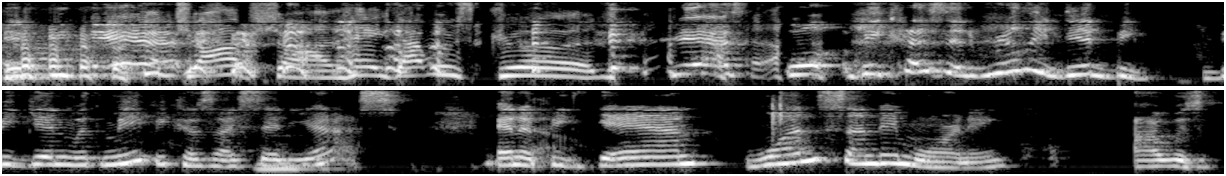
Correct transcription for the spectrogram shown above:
it began. good job, Sean. Hey, that was good. yes. Well, because it really did be, begin with me because I said mm-hmm. yes. And it began one Sunday morning. I was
